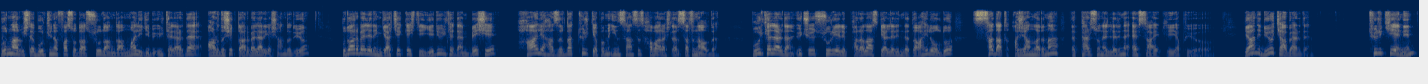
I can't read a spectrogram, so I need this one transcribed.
Bunlar işte Burkina Faso'da, Sudan'da, Mali gibi ülkelerde ardışık darbeler yaşandı diyor. Bu darbelerin gerçekleştiği 7 ülkeden 5'i hali hazırda Türk yapımı insansız hava araçları satın aldı. Bu ülkelerden 3'ü Suriyeli paralı askerlerin de dahil olduğu Sadat ajanlarına ve personellerine ev sahipliği yapıyor. Yani diyor ki haberde Türkiye'nin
